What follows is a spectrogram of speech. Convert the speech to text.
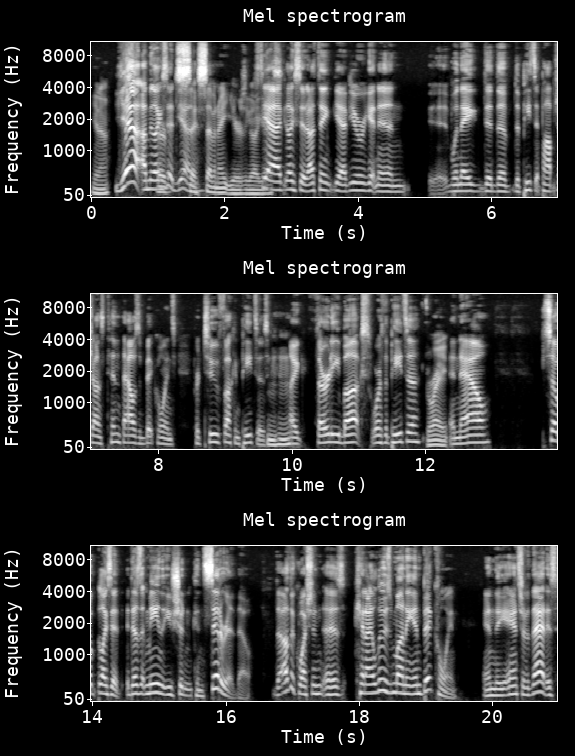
you know. Yeah, I mean, like I Or said, yeah, se- seven, eight years ago, I guess. yeah. Like I said, I think yeah, if you were getting in when they did the the pizza at Papa John's, ten thousand bitcoins for two fucking pizzas, Mhm. like thirty bucks worth of pizza, Right. and now, so like I said, it doesn't mean that you shouldn't consider it though. The other question is, can I lose money in Bitcoin? And the answer to that is,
